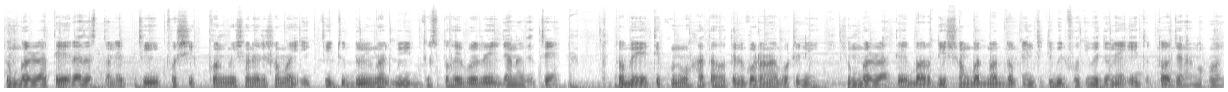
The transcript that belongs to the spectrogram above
সোমবার রাতে রাজস্থান একটি প্রশিক্ষণ মিশনের সময় একটি যুদ্ধবিমান বিধ্বস্ত হয় বলে জানা গেছে। তবে এতে কোনো হতাহতের ঘটনা ঘটেনি। সোমবার রাতে ভারতীয় সংবাদ মাধ্যম এনটিটিভির প্রতিবেদনে এই তথ্য জানানো হয়।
